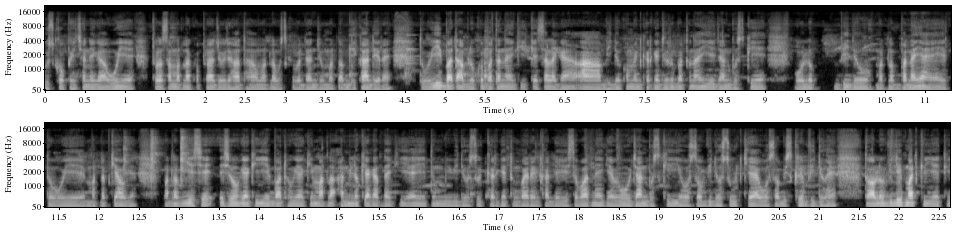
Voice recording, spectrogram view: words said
उसको पहचानेगा। वही है थोड़ा सा मतलब कपड़ा जो जहाँ था मतलब उसके बदन जो मतलब दिखा दे रहा है। तो यही बात आप लोग को बताना है कि कैसा लगा। आ, वीडियो कमेंट करके ज़रूर बताना। है ये जानबूझ के वो लोग वीडियो मतलब बनाया है तो ये मतलब क्या हो गया? मतलब ये से ऐसे हो गया कि ये बात हो गया कि मतलब आदमी लोग क्या करता है कि ये तुम वीडियो शूट करके तुम वायरल कर लिया ये सब बात नहीं कि वो जानबूझ की वो सब वीडियो शूट किया है वो सब स्क्रिप्ट वीडियो है। तो आप लोग बिलीव मत करिए कि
